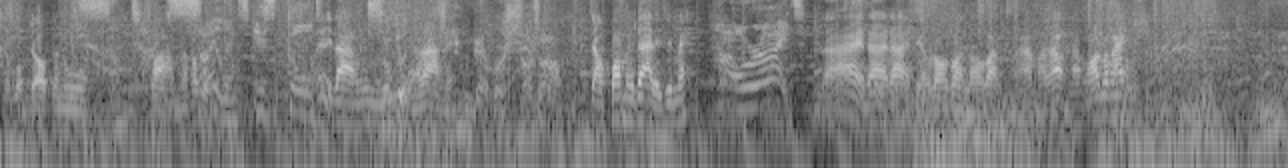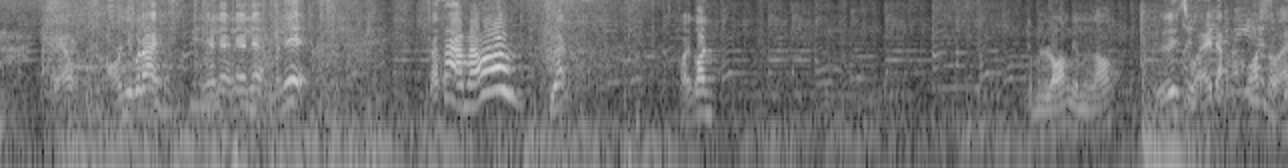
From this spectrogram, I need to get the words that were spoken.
เดี๋ยวผมจะออกธนู Farm Sometimes นะครับผมไอ้ล่างนี่มันไม่หยุดนะล่างเนี่ยจะเอาป้อมไม่ได้เลยใช่ไหมได้ได้ได้เดี๋ยวรอก่อนรอก่อนมามาแล้วนาคอสว่าไงแล้วเอาอันนี้ก็ได้เนี่ยเนี่ยเนี่ยเนี่ยมานี่ ตาตามาเพื่อนถอยก่อน เดี๋ยวมันร้องเดี๋ยวมันร้องเฮ้ยสวยดักนาคอสสวย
